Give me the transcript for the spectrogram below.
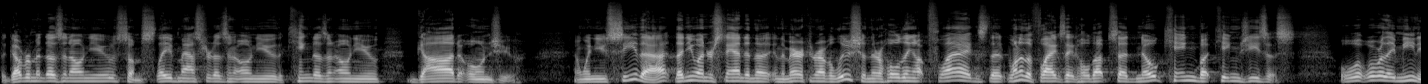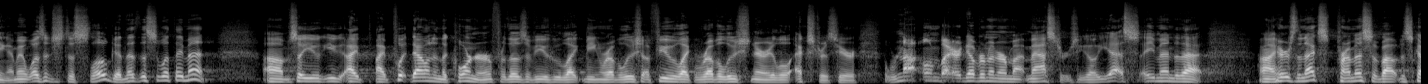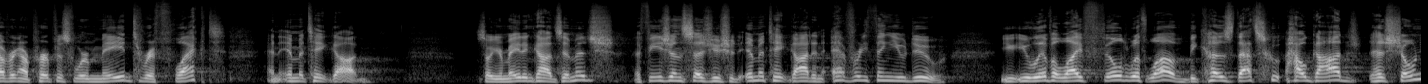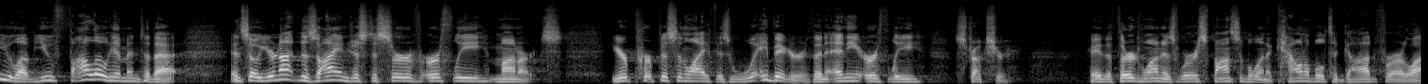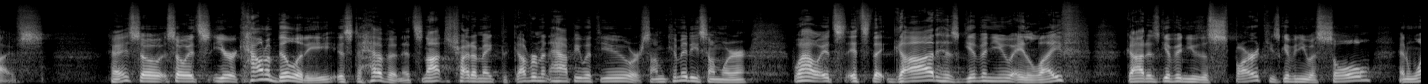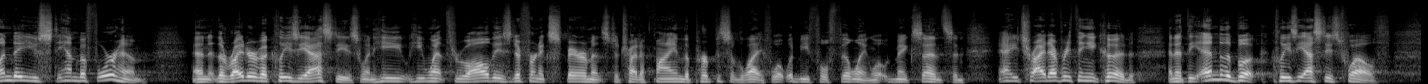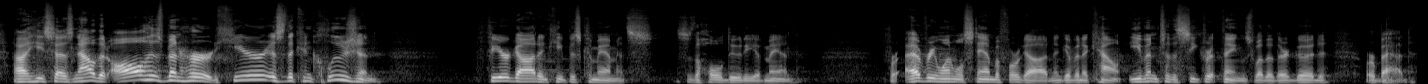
The government doesn't own you, some slave master doesn't own you, the king doesn't own you. God owns you. And when you see that, then you understand in the, in the American Revolution, they're holding up flags that one of the flags they'd hold up said, No king but King Jesus. Well, what, what were they meaning? I mean, it wasn't just a slogan, this is what they meant. Um, so you, you, I, I, put down in the corner for those of you who like being revolution, a few like revolutionary little extras here. We're not owned by our government or masters. You go, yes, amen to that. Uh, here's the next premise about discovering our purpose. We're made to reflect and imitate God. So you're made in God's image. Ephesians says you should imitate God in everything you do. You, you live a life filled with love because that's who, how God has shown you love. You follow Him into that. And so you're not designed just to serve earthly monarchs. Your purpose in life is way bigger than any earthly structure. Okay, the third one is we're responsible and accountable to God for our lives. Okay, so, so it's your accountability is to heaven. It's not to try to make the government happy with you or some committee somewhere. Wow, it's, it's that God has given you a life, God has given you the spark, He's given you a soul, and one day you stand before Him. And the writer of Ecclesiastes, when he, he went through all these different experiments to try to find the purpose of life, what would be fulfilling, what would make sense, and yeah, he tried everything he could. And at the end of the book, Ecclesiastes 12, uh, he says, Now that all has been heard, here is the conclusion fear God and keep his commandments. This is the whole duty of man. For everyone will stand before God and give an account, even to the secret things, whether they're good or bad.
